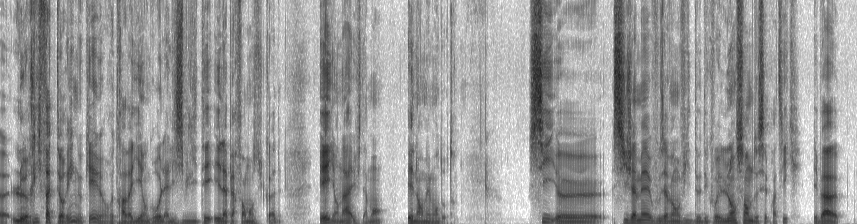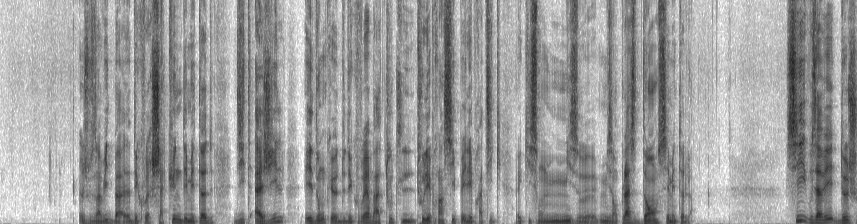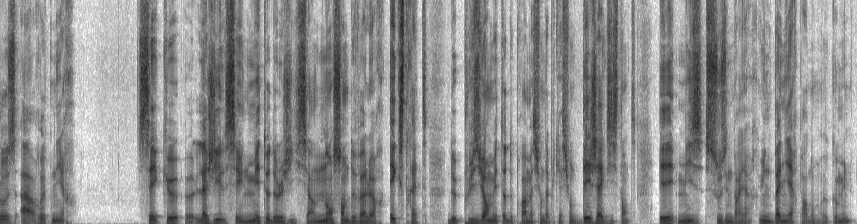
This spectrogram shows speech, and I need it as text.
Le refactoring, ok, retravailler en gros la lisibilité et la performance du code. Et il y en a évidemment énormément d'autres. Si, si jamais vous avez envie de découvrir l'ensemble de ces pratiques, eh ben, je vous invite bah, à découvrir chacune des méthodes dites agiles et donc euh, de découvrir bah, tous les principes et les pratiques euh, qui sont mises, euh, mises en place dans ces méthodes-là. Si vous avez deux choses à retenir, c'est que l'agile, c'est une méthodologie, c'est un ensemble de valeurs extraites de plusieurs méthodes de programmation d'applications déjà existantes et mises sous une, barrière, une bannière pardon, commune.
